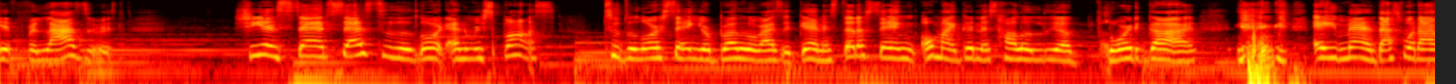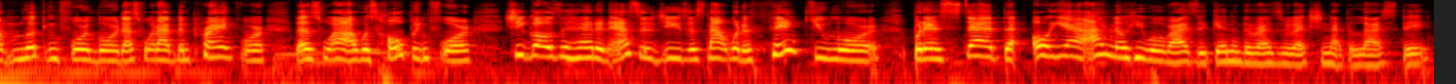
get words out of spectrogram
it for Lazarus. She instead says to the Lord in response to the Lord saying, Your brother will rise again, instead of saying, Oh my goodness, hallelujah, glory to God, amen. That's what I'm looking for, Lord. That's what I've been praying for. That's what I was hoping for. She goes ahead and answers Jesus, not with a thank you, Lord, but instead that, Oh yeah, I know he will rise again in the resurrection at the last day.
